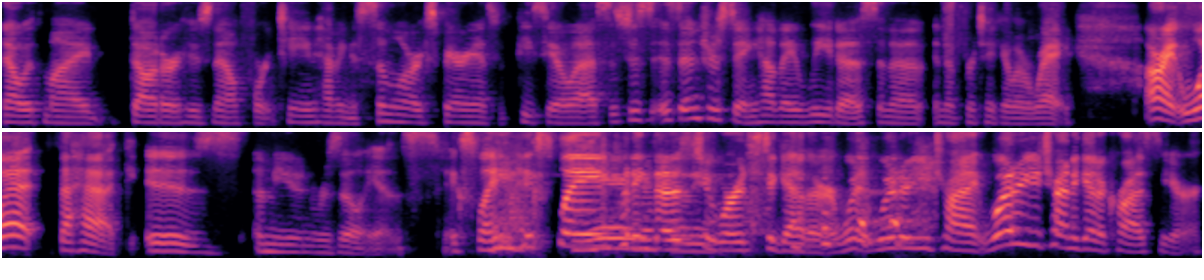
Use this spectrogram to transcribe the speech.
now with my daughter who's now 14 having a similar experience with pcos it's just it's interesting how they lead us in a in a particular way. All right what the heck is immune resilience? Explain explain immune putting resilience. those two words together. What, what are you trying what are you trying to get across here?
